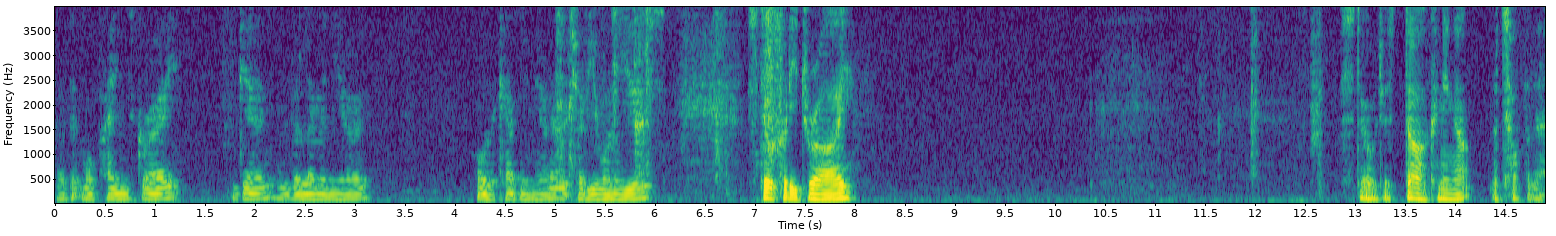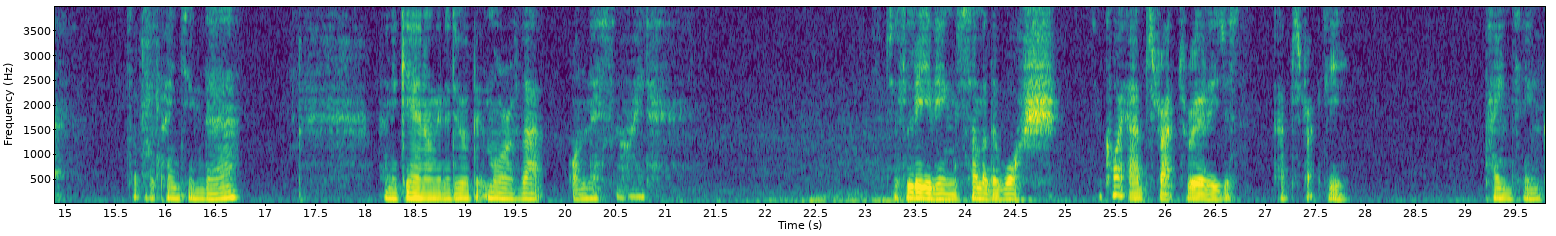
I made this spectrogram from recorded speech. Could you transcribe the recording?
So a bit more Payne's Grey again with the lemon yellow or the cadmium yellow, whichever you want to use. Still pretty dry. Still just darkening up the top of the top of the painting there. And again, I'm going to do a bit more of that on this side. Just leaving some of the wash. It's quite abstract, really, just abstracty painting.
